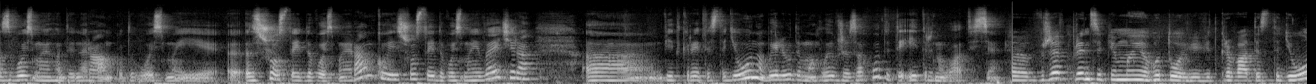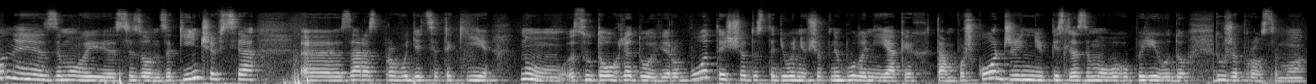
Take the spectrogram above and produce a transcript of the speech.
з 8 години ранку до 8, е, з 6 до 8 ранку і з 6 до 8 вечора е, відкрити стадіон, аби люди могли вже заходити і тренуватися. Вже в принципі ми готові відкривати стадіони. Зимовий сезон закінчився. Е, Зараз проводяться такі ну суто оглядові роботи щодо стадіонів, щоб не було ніяких там пошкоджень після зимового періоду. Дуже просимо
